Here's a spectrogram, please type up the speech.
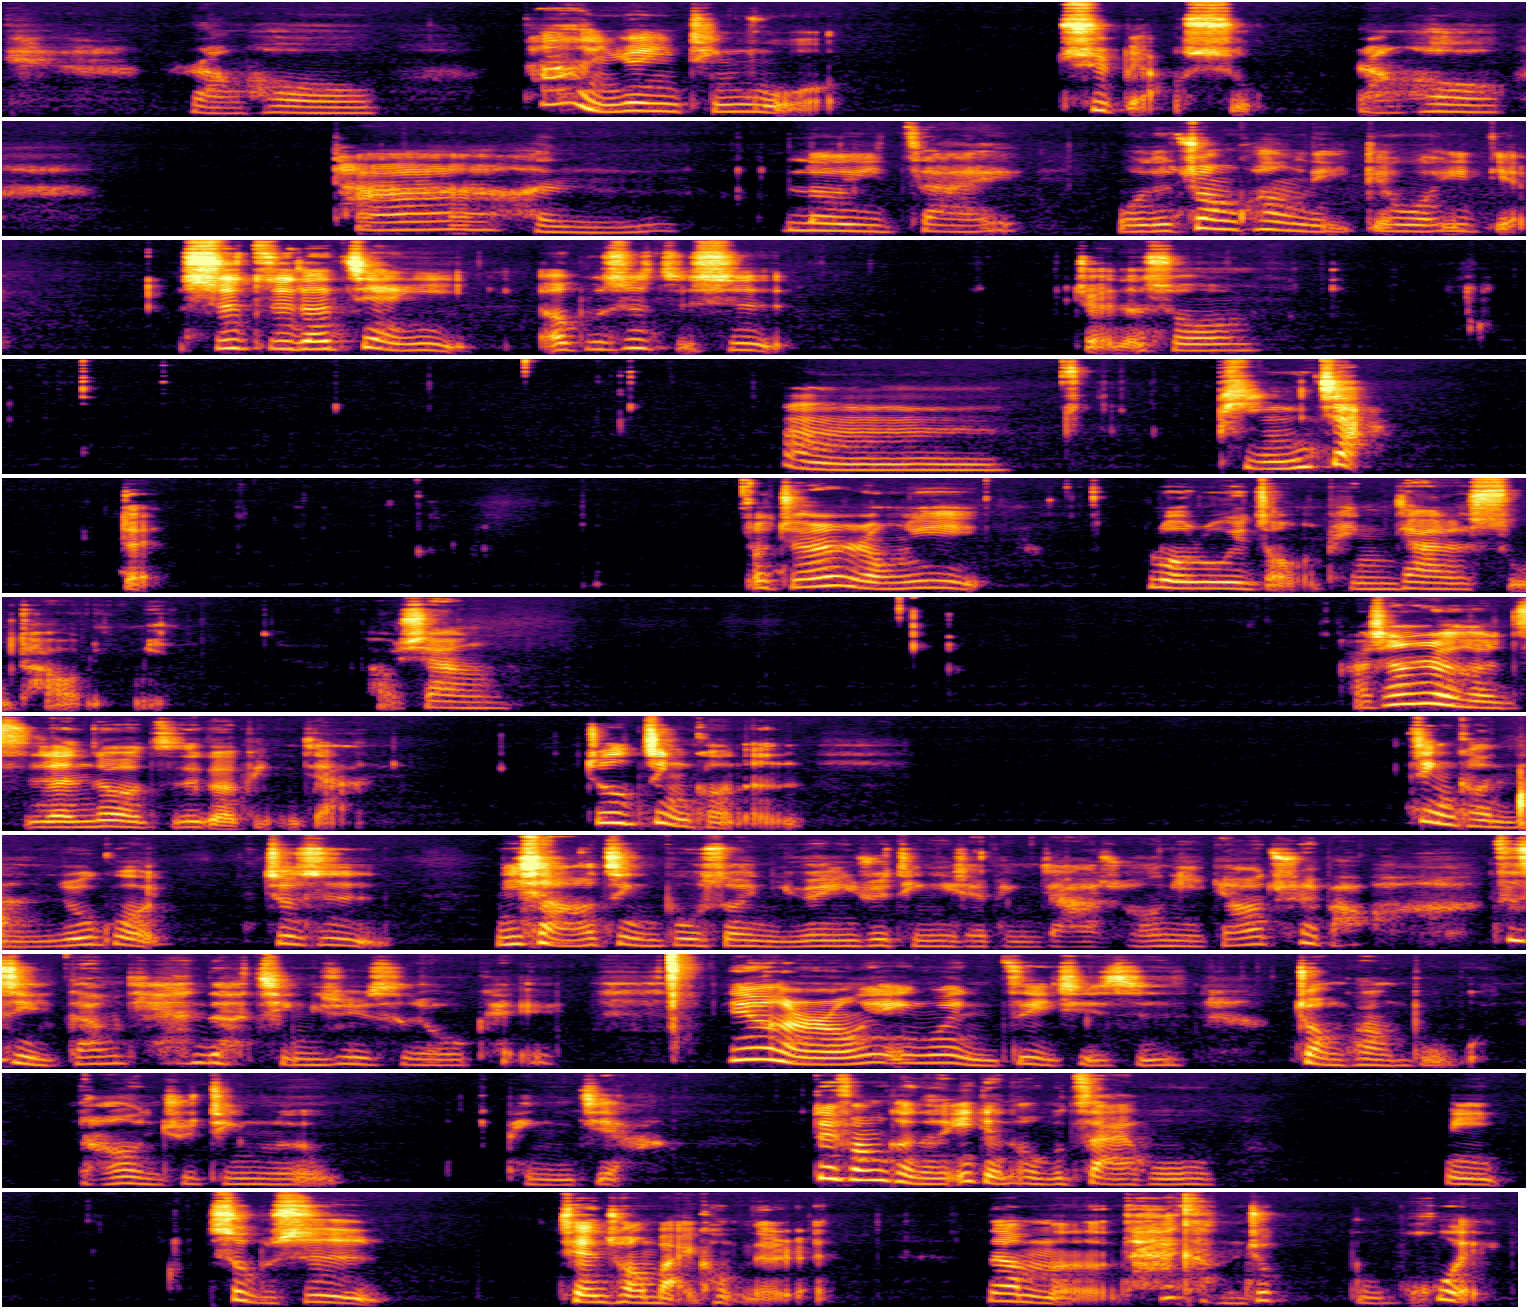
然后他很愿意听我去表述，然后他很乐意在我的状况里给我一点实质的建议，而不是只是觉得说，嗯，评价。我觉得容易落入一种评价的俗套里面，好像好像任何人都有资格评价，就尽可能尽可能，如果就是你想要进步，所以你愿意去听一些评价的时候，你一定要确保自己当天的情绪是 OK，因为很容易因为你自己其实状况不稳，然后你去听了评价。对方可能一点都不在乎你是不是千疮百孔的人，那么他可能就不会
